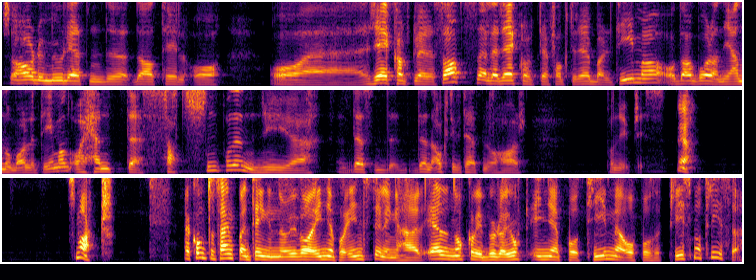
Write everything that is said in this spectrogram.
så har du muligheten da til å, å eh, rekalkulere sats eller rekalkulere fakturerbare timer. Og da går han gjennom alle timene og henter satsen på den nye den aktiviteten du har på ny pris. Ja. Smart. Jeg kom til å tenke på en ting når vi var inne på innstillinger her. Er det noe vi burde ha gjort inne på time og på prismatrise?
